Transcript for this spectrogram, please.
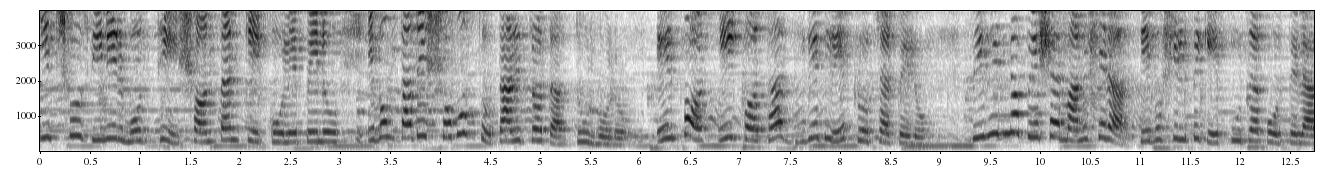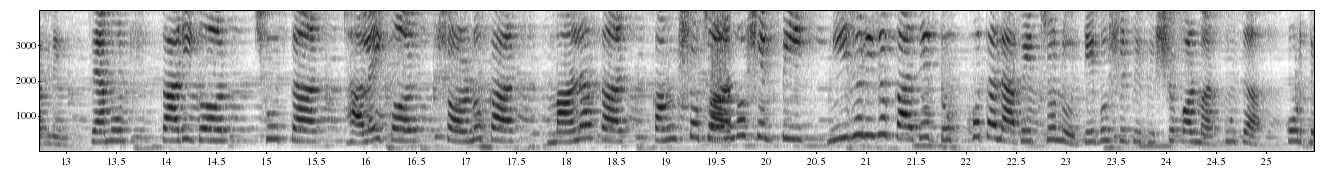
কিছু দিনের মধ্যে সন্তানকে কোলে পেল এবং তাদের সমস্ত দারিদ্রতা দূর হলো। এরপর এই কথা ধীরে ধীরে প্রচার পেল। বিভিন্ন পেশার মানুষেরা দেবশিল্পীকে পূজা করতে লাগলেন। যেমন কারিগর, ছুতার, ঢালাইকর, স্বর্ণকার, মালাকার কাংস চর্মশিল্পী নিজ নিজ কাজের দক্ষতা লাভের জন্য দেবশিল্পী বিশ্বকর্মার পূজা করতে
